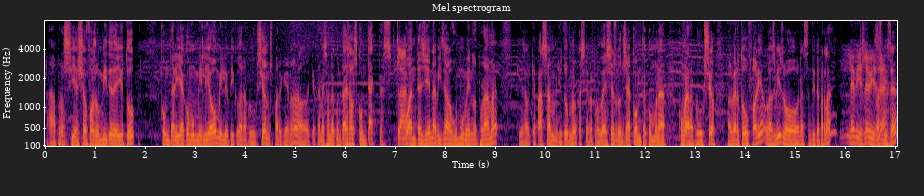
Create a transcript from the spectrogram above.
Uh, però si això fos un vídeo de YouTube, comptaria com un milió, un milió i pico de reproduccions, perquè no? el que també s'han de comptar és els contactes. Clar. Quanta gent ha vist en algun moment el programa, que és el que passa amb YouTube, no? que si reprodueixes doncs ja compta com una, com una reproducció. Alberto, Eufòria, l'has vist o n'has sentit a parlar? L'he vist, l'he vist, eh? vist, eh?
